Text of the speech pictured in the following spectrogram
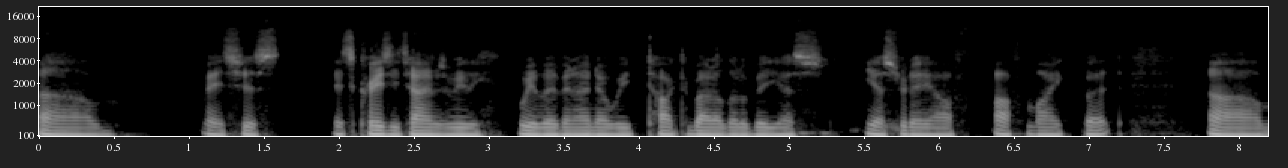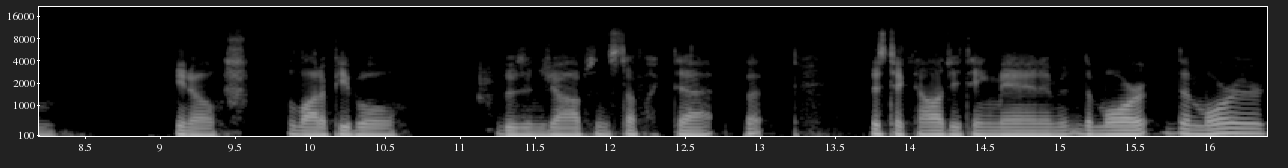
um, it's just it's crazy times we we live in. I know we talked about it a little bit yes yesterday off off mic, but um, you know, a lot of people losing jobs and stuff like that. But this technology thing, man, I mean, the more the more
